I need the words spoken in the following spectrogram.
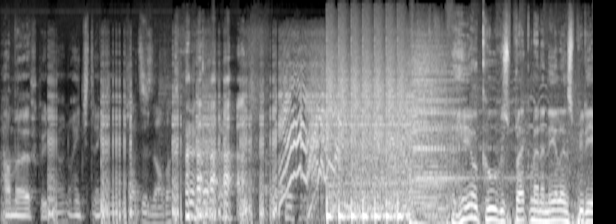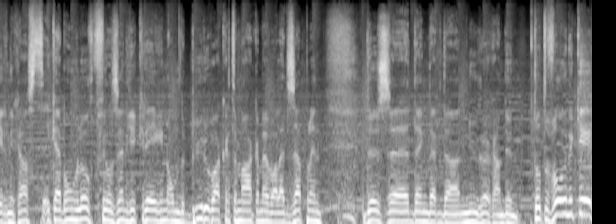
Gaan we, ik weet niet, nog eentje drinken? Het is dat. Heel cool gesprek met een heel inspirerende gast. Ik heb ongelooflijk veel zin gekregen om de buren wakker te maken met wat Led Zeppelin. Dus eh, ik denk dat ik dat nu ga gaan doen. Tot de volgende keer.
